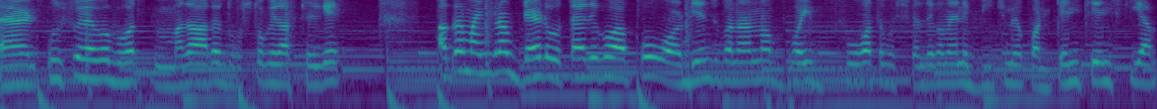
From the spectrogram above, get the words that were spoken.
एंड उस पर बहुत मज़ा आता है, दोस्तों के साथ खेल के। अगर माइनक्राफ्ट डेड होता है, देखो आपको ऑडियंस बनाना भाई बहुत मुश्किल देखो मैंने बीच में कंटेंट चेंज किया,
